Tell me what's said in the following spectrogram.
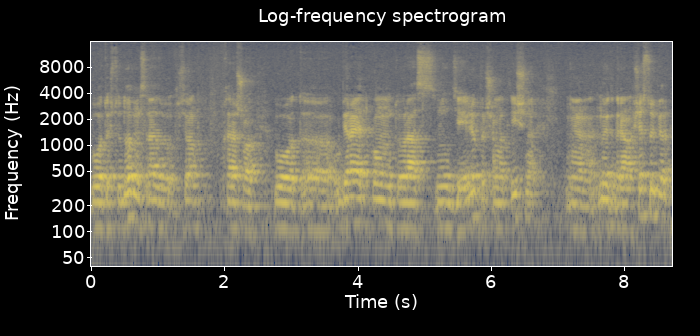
вот, то есть удобно сразу, все хорошо, вот, э, убирает комнату раз в неделю, причем отлично, э, ну это прям вообще супер,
